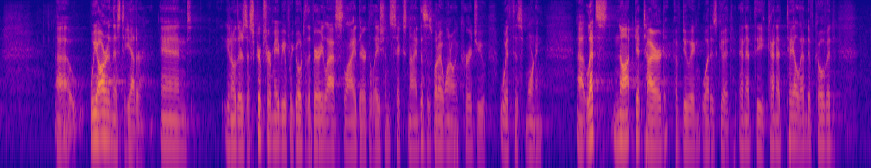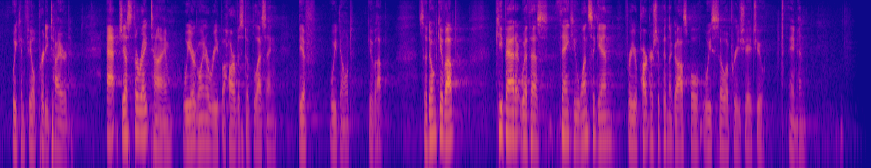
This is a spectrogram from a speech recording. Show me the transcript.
Uh, we are in this together. And, you know, there's a scripture, maybe if we go to the very last slide there, Galatians 6 9. This is what I want to encourage you with this morning. Uh, let's not get tired of doing what is good. And at the kind of tail end of COVID, we can feel pretty tired. At just the right time, we are going to reap a harvest of blessing if we don't give up. So don't give up. Keep at it with us. Thank you once again for your partnership in the gospel. We so appreciate you. Amen.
